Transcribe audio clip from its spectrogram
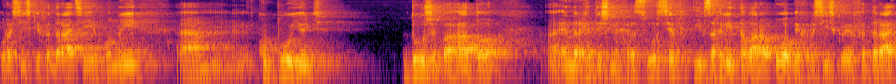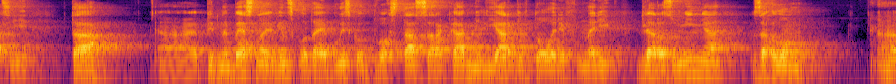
у Російській Федерації. Вони ем, купують дуже багато е, енергетичних ресурсів і, взагалі, товарообіг Російської Федерації та е, Піднебесної він складає близько 240 мільярдів доларів на рік. Для розуміння, взагалом е,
